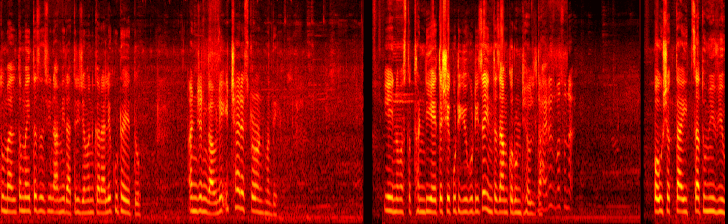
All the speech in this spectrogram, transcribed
तुम्हाला तर माहीतच असेल आम्ही रात्री जेवण करायला कुठं येतो. अंजनगावले इच्छा रेस्टॉरंटमध्ये. येईन मस्त थंडी आहे तर शेकुटी गिकुटीचा इंतजाम करून ठेवलता. पाहू शकता इथचा तुम्ही व्ह्यू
